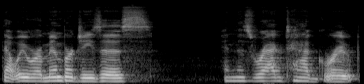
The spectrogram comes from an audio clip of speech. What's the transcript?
that we remember Jesus and this ragtag group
